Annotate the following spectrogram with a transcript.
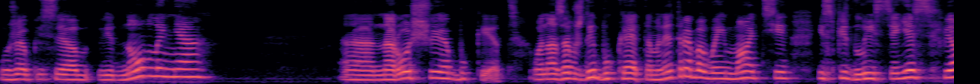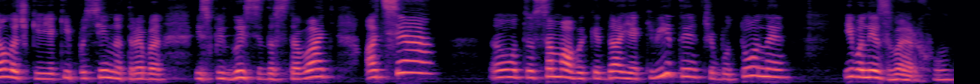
вже після відновлення е, нарощує букет. Вона завжди букетами. Не треба виймати із-під листя. Є фіалочки, які постійно треба із-під листя доставати. А ця от, сама викидає квіти чи бутони, і вони зверху.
